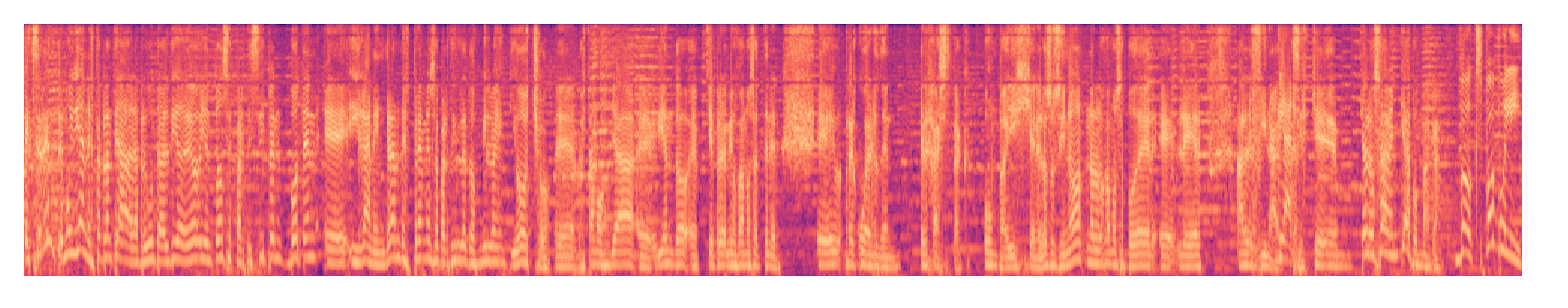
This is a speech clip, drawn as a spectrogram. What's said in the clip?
Excelente, muy bien, está planteada la pregunta del día de hoy, entonces participen, voten eh, y ganen grandes premios a partir del 2028. Eh, estamos ya eh, viendo eh, qué premios vamos a tener. Recuerden el hashtag un país generoso, si no, no los vamos a poder eh, leer al final. Claro. Así es que ya lo saben, ya pues Maca. Vox Populi,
